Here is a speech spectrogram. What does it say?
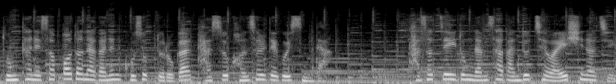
동탄에서 뻗어나가는 고속도로가 다수 건설되고 있습니다. 다섯째 이동 남사 반도체와의 시너지.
